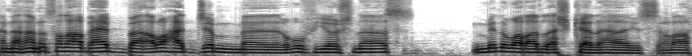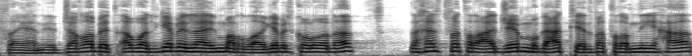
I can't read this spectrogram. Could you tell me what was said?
أنا أنا صراحة بحب أروح على الجيم آه، وهو فيهوش ناس من وراء الأشكال هاي الصراحه يعني. جربت أول قبل هاي المرة قبل كورونا دخلت فترة على الجيم وقعدت يعني فترة منيحة.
